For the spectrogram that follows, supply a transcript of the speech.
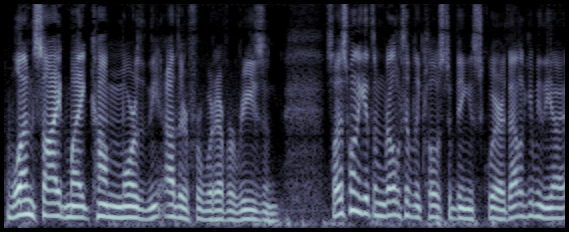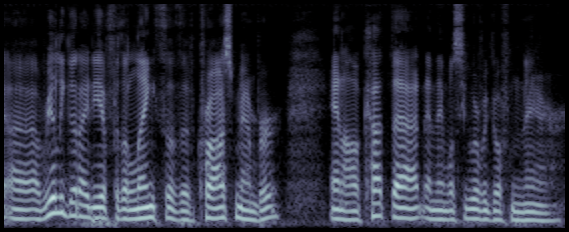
one side might come more than the other for whatever reason. So I just want to get them relatively close to being square. That'll give me the, uh, a really good idea for the length of the cross member and I'll cut that and then we'll see where we go from there.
